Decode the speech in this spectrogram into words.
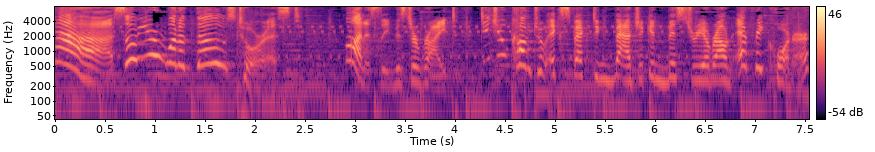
Ah, so you're one of those tourists. Honestly, Mr. Wright, come to expecting magic and mystery around every corner?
